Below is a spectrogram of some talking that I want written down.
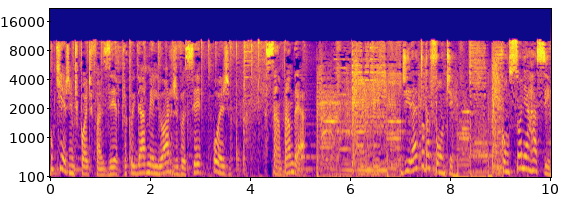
O que a gente pode fazer para cuidar melhor de você hoje? Santander. Direto da Fonte, com Sônia Rassi.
